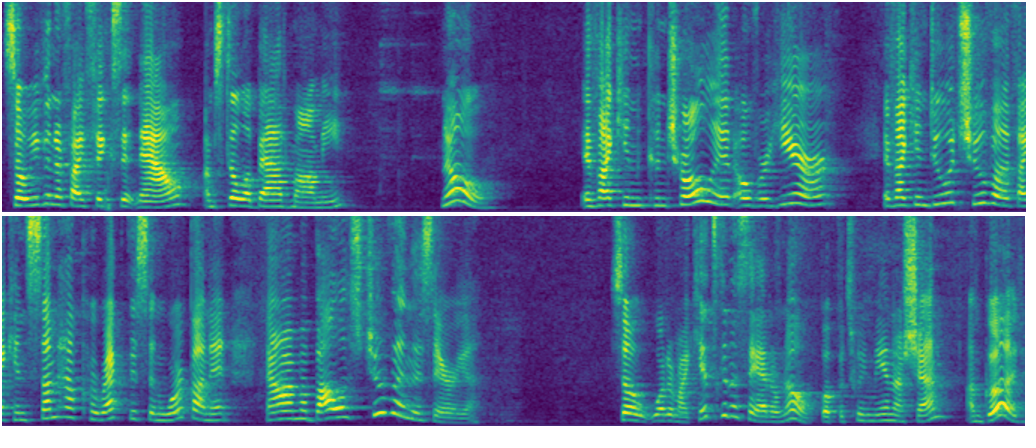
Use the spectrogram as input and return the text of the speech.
So even if I fix it now, I'm still a bad mommy. No. If I can control it over here, if I can do a tshuva, if I can somehow correct this and work on it, now I'm a balas tshuva in this area. So what are my kids going to say? I don't know. But between me and Hashem, I'm good.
